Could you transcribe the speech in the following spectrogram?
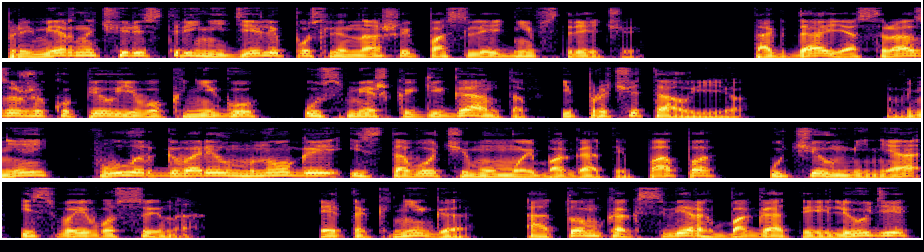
примерно через три недели после нашей последней встречи. Тогда я сразу же купил его книгу «Усмешка гигантов» и прочитал ее. В ней Фуллер говорил многое из того, чему мой богатый папа учил меня и своего сына. Эта книга о том, как сверхбогатые люди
